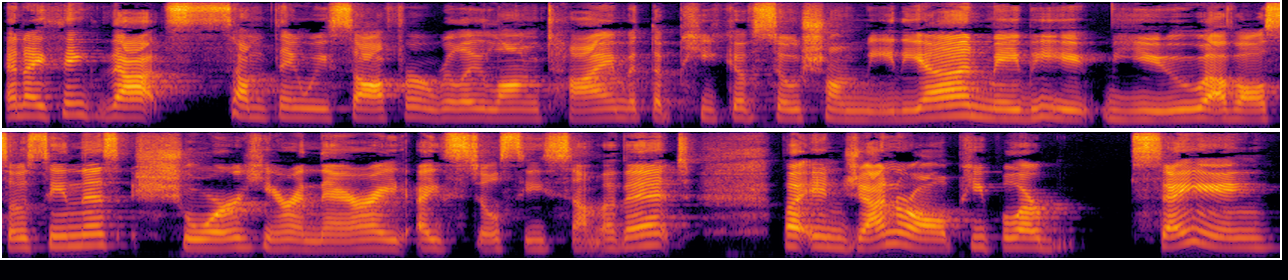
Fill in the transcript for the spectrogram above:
And I think that's something we saw for a really long time at the peak of social media. And maybe you have also seen this. Sure, here and there, I, I still see some of it. But in general, people are saying,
